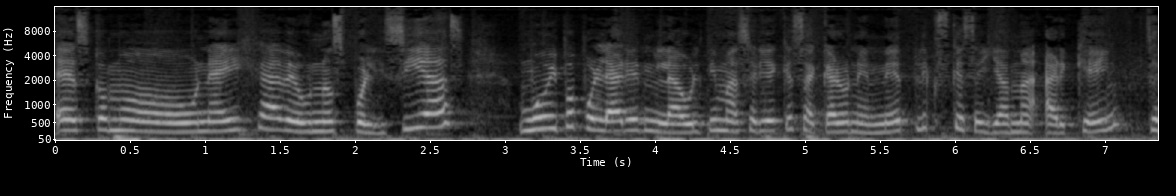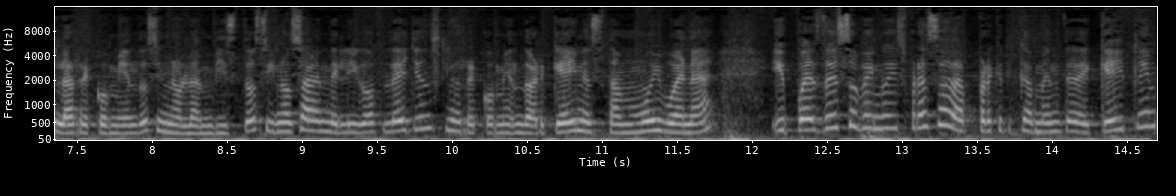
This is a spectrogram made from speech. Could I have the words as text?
Es como una hija de unos policías, muy popular en la última serie que sacaron en Netflix que se llama Arcane. Se la recomiendo si no la han visto. Si no saben de League of Legends, les recomiendo Arcane, está muy buena. Y pues de eso vengo disfrazada prácticamente de Caitlyn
